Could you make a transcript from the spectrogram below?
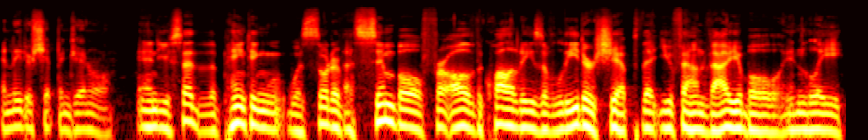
and leadership in general. And you said the painting was sort of a symbol for all of the qualities of leadership that you found valuable in Lee.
